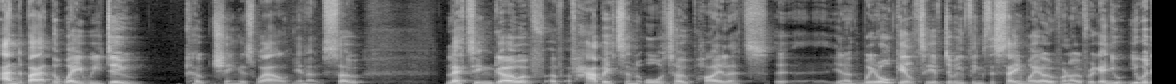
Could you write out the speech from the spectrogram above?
and about the way we do coaching as well. You know, so letting go of, of, of habit and autopilot. Uh, you know, we're all guilty of doing things the same way over and over again. You you would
